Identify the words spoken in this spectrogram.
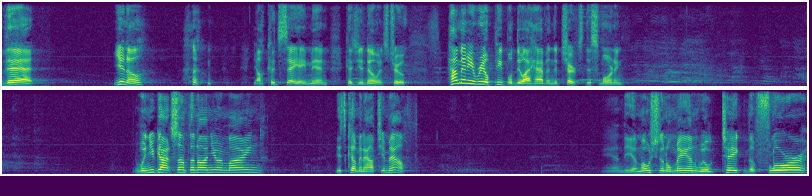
That, you know, y'all could say amen because you know it's true. How many real people do I have in the church this morning? When you got something on your mind, it's coming out your mouth. And the emotional man will take the floor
